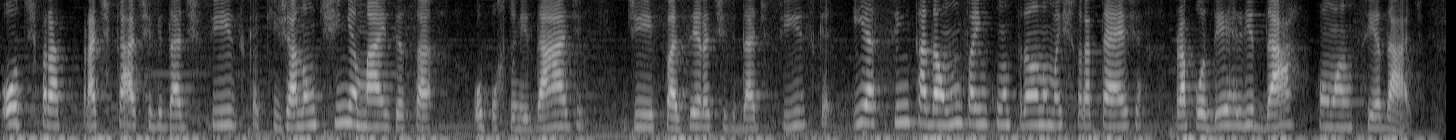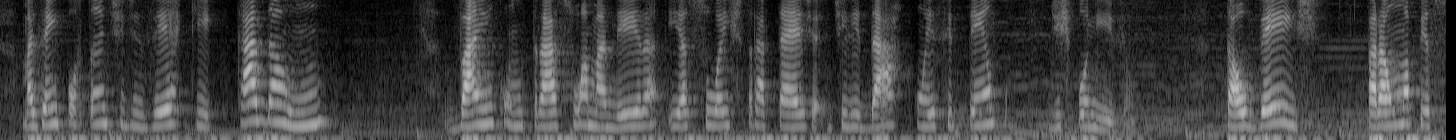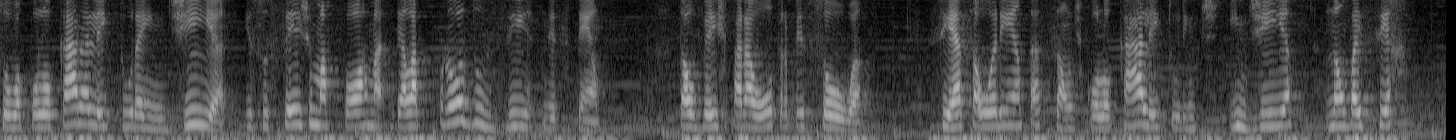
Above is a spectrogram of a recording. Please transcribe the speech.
Outros para praticar atividade física que já não tinha mais essa oportunidade de fazer atividade física e assim cada um vai encontrando uma estratégia para poder lidar com a ansiedade. Mas é importante dizer que cada um vai encontrar a sua maneira e a sua estratégia de lidar com esse tempo disponível. Talvez para uma pessoa colocar a leitura em dia, isso seja uma forma dela produzir nesse tempo. Talvez para outra pessoa, se essa orientação de colocar a leitura em dia não vai ser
